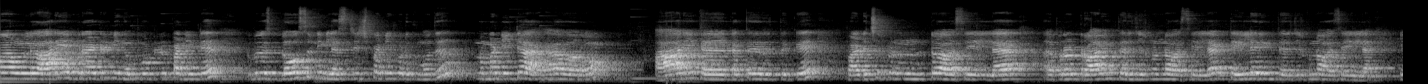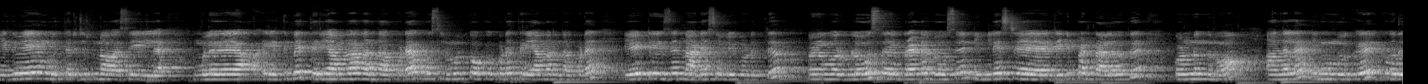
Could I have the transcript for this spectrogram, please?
உங்களுக்கு ஆரி எம்ப்ராய்டரி நீங்கள் போட்டு பண்ணிவிட்டு ப்ளவுஸை நீங்கள் ஸ்டிச் பண்ணி கொடுக்கும்போது ரொம்ப நீட்டாக அழகாக வரும். ஆரி க கற்றுக்கிறதுக்கு படிச்சிருக்கணுன்ட்டு அவசியம் இல்லை. அப்புறம் டிராயிங் தெரிஞ்சிருக்கணும்னு அவசியம் இல்லை. டெய்லரிங் தெரிஞ்சிருக்கணும்னு அவசியம் இல்லை. எதுவுமே உங்களுக்கு தெரிஞ்சிருக்கணும்னு அவசியம் இல்லை. உங்களுக்கு எதுவுமே தெரியாமல் வந்தால் கூட ஒரு நூல் கோக்க கூட தெரியாமல் இருந்தால் கூட ஏ டு இசட் நானே சொல்லி கொடுத்து ஒரு ப்ளவுஸ் ப்ரைடல் ப்ளவுஸை நீங்களே ரெடி பண்ணுற அளவுக்கு கொண்டு வந்துடுவோம் அதனால் நீங்கள் உங்களுக்கு ஒரு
